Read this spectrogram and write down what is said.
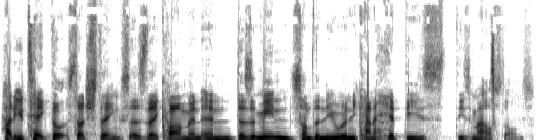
How do you take those, such things as they come, and, and does it mean something to you when you kind of hit these these milestones?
